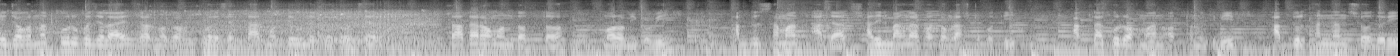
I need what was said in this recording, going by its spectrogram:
এই জগন্নাথপুর উপজেলায় জন্মগ্রহণ করেছেন, তার মধ্যে উল্লেখযোগ্য হচ্ছেন রাধা রমন দত্ত, মরমী কবি, আব্দুল সামাদ আজাদ, স্বাধীন বাংলার প্রথম রাষ্ট্রপতি, আখলাকুর রহমান অর্থনীতিবিদ, আব্দুল হান্নান চৌধুরী,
